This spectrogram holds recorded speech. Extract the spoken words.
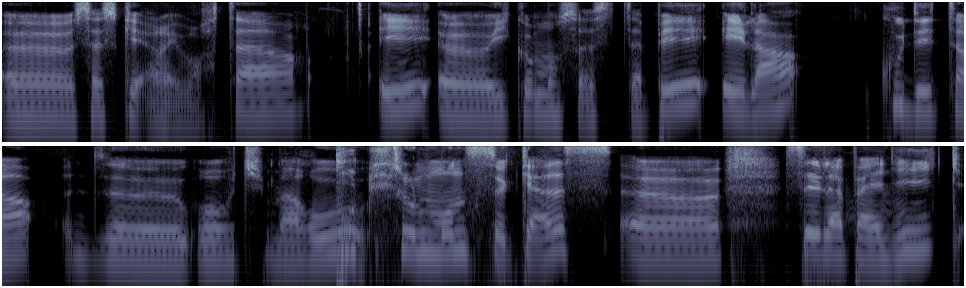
Euh, Sasuke arrive en retard et euh, il commence à se taper et là coup d'état de Orochimaru, tout le monde se casse, euh, c'est la panique,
